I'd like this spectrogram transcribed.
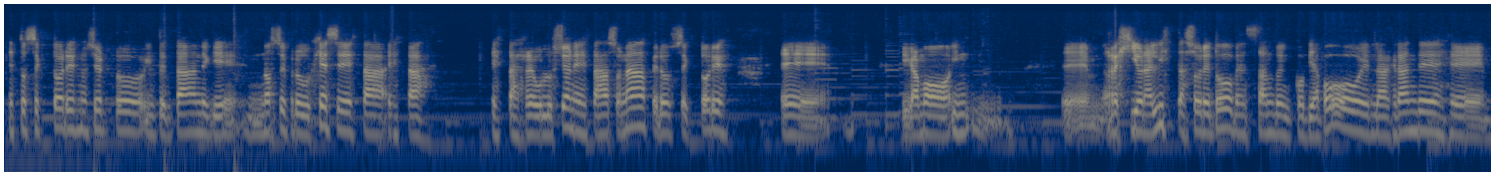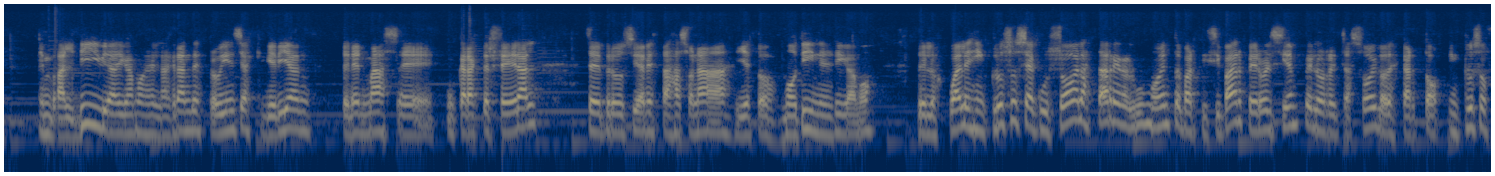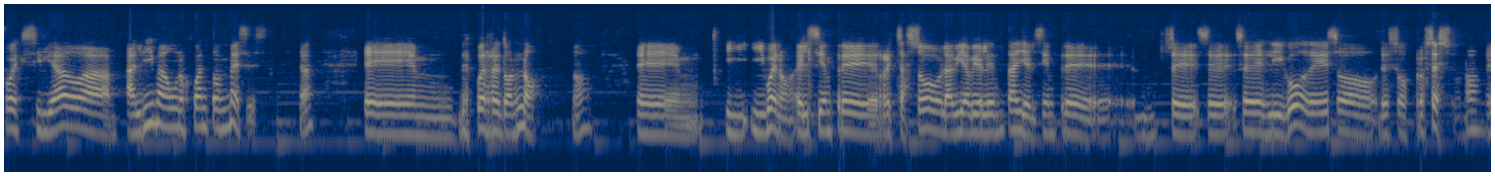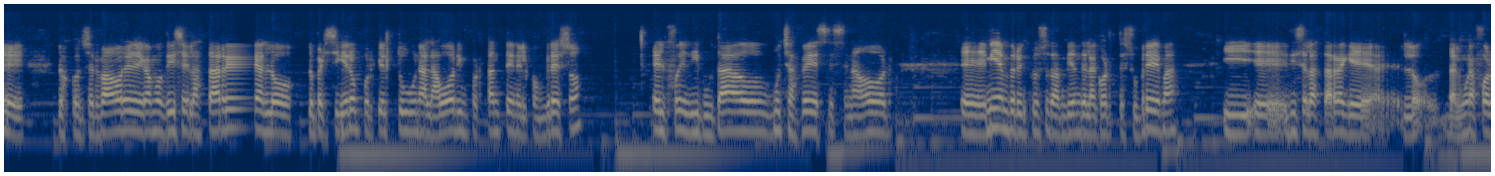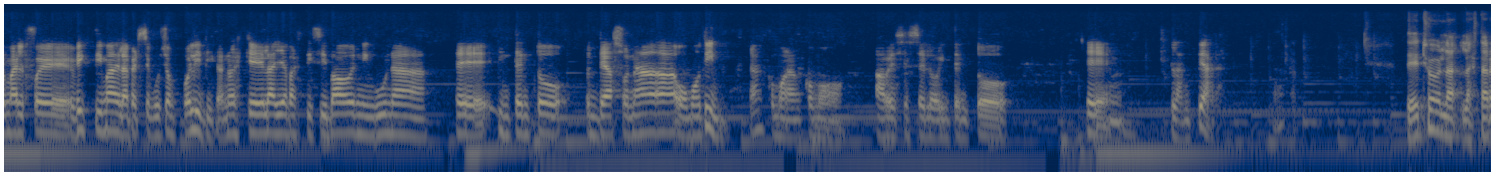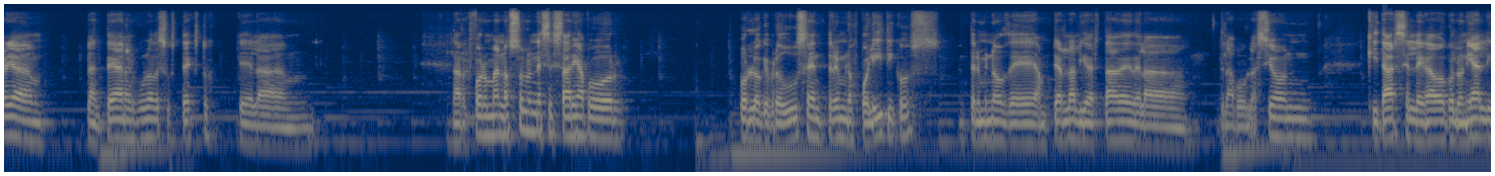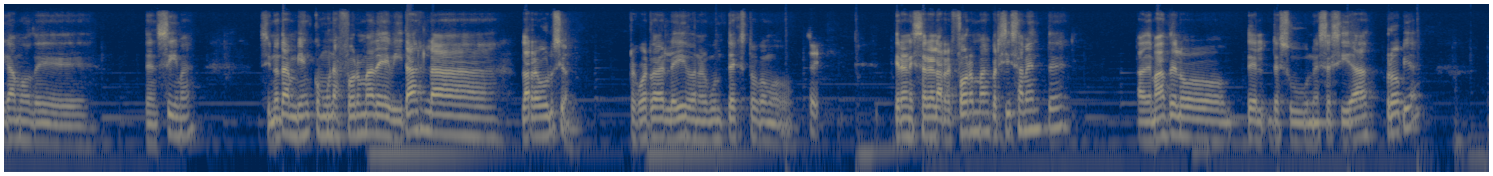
estos sectores, ¿no es cierto?, intentaban de que no se produjese esta, esta, estas revoluciones, estas azonadas, pero sectores, digamos, eh, regionalistas, sobre todo pensando en Copiapó, en las grandes, eh, en Valdivia, digamos, en las grandes provincias que querían tener más eh, un carácter federal, se producían estas azonadas y estos motines, digamos, de los cuales incluso se acusó a Lastarria en algún momento de participar, pero él siempre lo rechazó y lo descartó. Incluso fue exiliado a, Lima unos cuantos meses. después retornó. Eh, y, bueno, él siempre rechazó la vía violenta y él siempre se, se, desligó de, eso, de esos procesos. ¿no? Eh, los conservadores, digamos, dice las tardes, lo, lo, persiguieron porque él tuvo una labor importante en el Congreso. Él fue diputado muchas veces, senador, eh, miembro incluso también de la Corte Suprema. Y dice Lastarria que de alguna forma él fue víctima de la persecución política. No es que él haya participado en ninguna eh, intento de asonada o motín, como, a veces se lo intentó eh, plantear. De hecho, la, la plantea en algunos de sus textos que la, reforma no solo es necesaria por, lo que produce en términos políticos, en términos de ampliar las libertades de la, población, quitarse el legado colonial, digamos, de encima, sino también como una forma de evitar la, la revolución. Recuerdo haber leído en algún texto como que era necesaria la reforma precisamente, además de, lo, de, su necesidad propia,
